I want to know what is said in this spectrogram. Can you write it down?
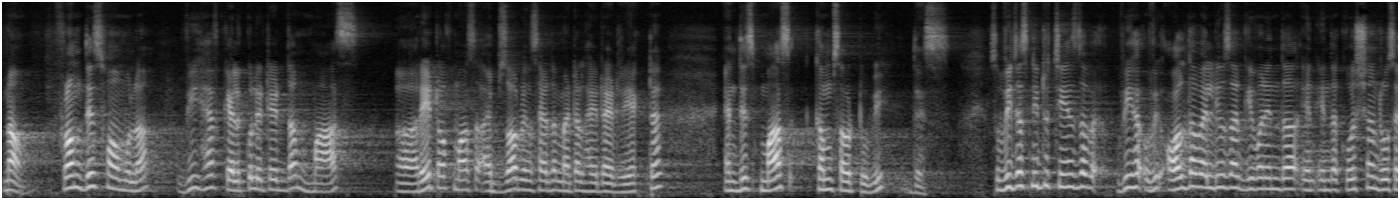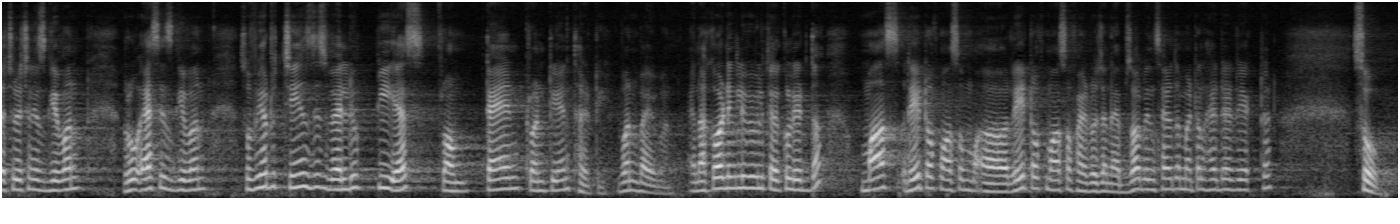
Now from this formula we have calculated the mass uh, rate of mass absorbed inside the metal hydride reactor and this mass comes out to be this. So, we just need to change the we, have, we all the values are given in the in, in the question rho saturation is given rho s is given. So, we have to change this value Ps from 10, 20 and 30 one by one and accordingly we will calculate the mass rate of mass of uh, rate of mass of hydrogen absorbed inside the metal hydride reactor. So,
